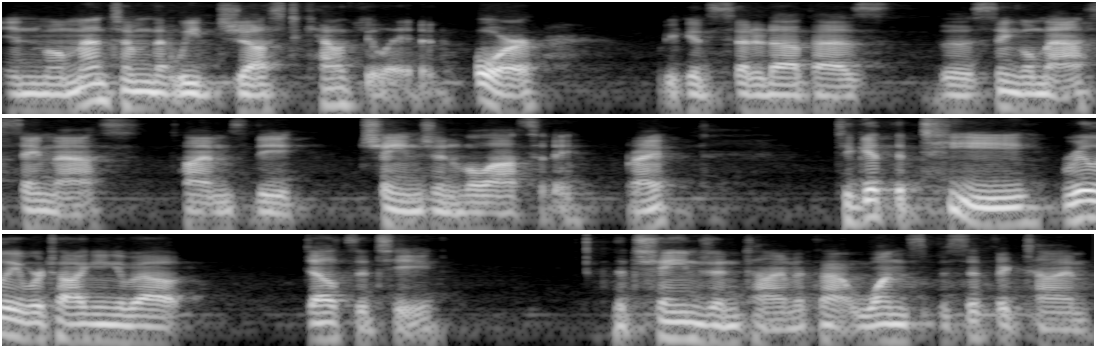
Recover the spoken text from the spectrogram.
in momentum that we just calculated. Or we could set it up as the single mass, same mass, times the change in velocity, right? To get the t, really we're talking about delta t, the change in time. It's not one specific time,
